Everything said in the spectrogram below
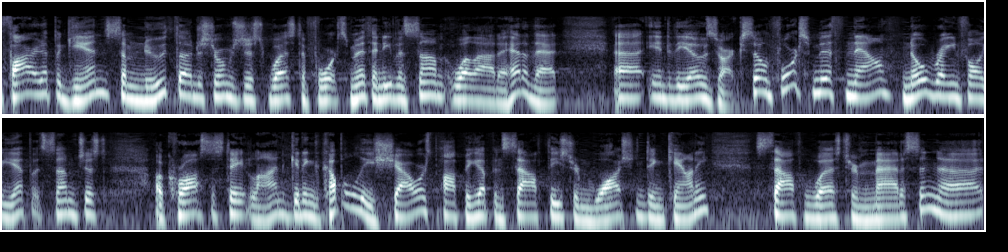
fired up again. Some new thunderstorms just west of Fort Smith and even some well out ahead of that uh, into the Ozarks. So in Fort Smith now, no rainfall yet, but some just across the state line. Getting a couple of these showers popping up in southeastern Washington County, southwestern Madison, uh,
